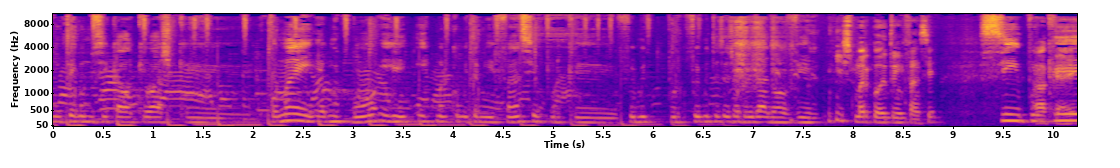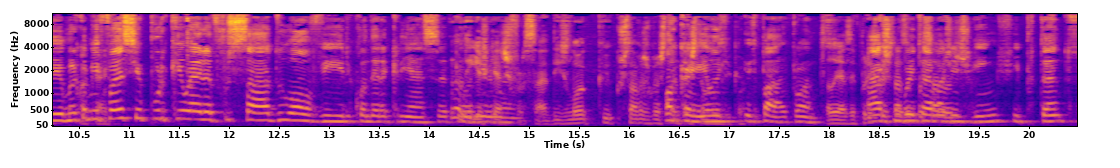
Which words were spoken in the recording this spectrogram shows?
um tema musical que eu acho que também é muito bom e, e que marcou muito a minha infância porque fui, muito, porque fui muitas vezes obrigado a ouvir. Isto marcou a tua infância? Sim, porque Ok, marcou a minha ok. infância porque eu era forçado a ouvir quando era criança. Não digas que és irmã. esforçado, diz logo que gostavas bastante Ok, desta eu, música. e pá, pronto. Aliás, é por isso acho que que não estás vou a mais em joguinhos e, portanto,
